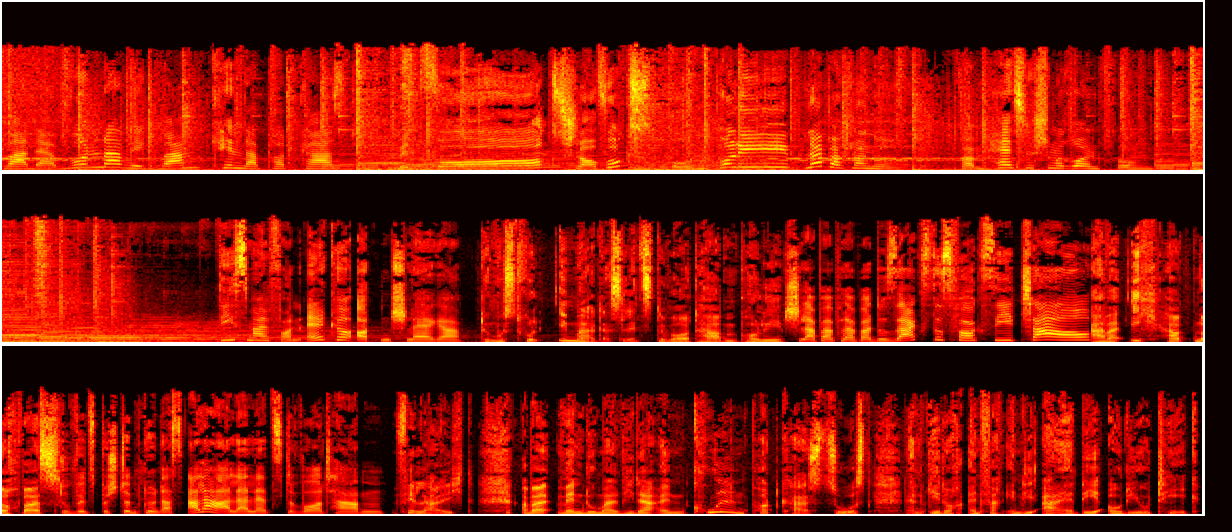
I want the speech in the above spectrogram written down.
Das war der Wunderwigwam Kinderpodcast Mit Box Schlaufuchs und Polly Plapperschlange. vom Hessischen Rundfunk. Die Diesmal von Elke Ottenschläger. Du musst wohl immer das letzte Wort haben, Polly. Schlapperplapper, du sagst es, Foxy. Ciao. Aber ich hab noch was. Du willst bestimmt nur das aller, allerletzte Wort haben. Vielleicht. Aber wenn du mal wieder einen coolen Podcast suchst, dann geh doch einfach in die ARD Audiothek.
